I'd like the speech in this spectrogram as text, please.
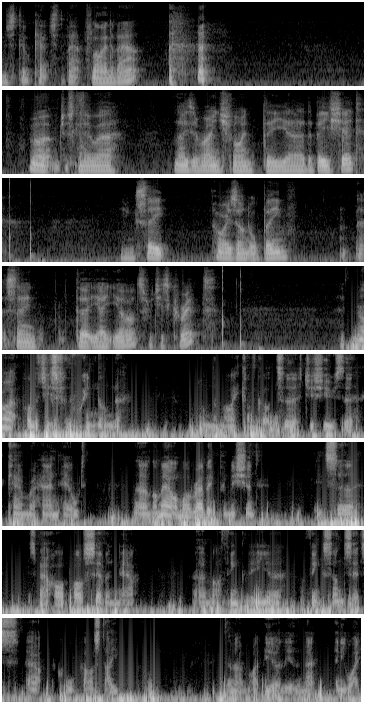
Still catch the bat flying about. right, I'm just going to uh, laser range find the uh, the bee shed. You can see horizontal beam. That's saying 38 yards, which is correct. Right, apologies for the wind on the on the mic. I've got to just use the camera handheld. Um, I'm out on my rabbit permission. It's uh, it's about half past seven now Um, I think the uh, I think sunset's about quarter past eight. I don't know, it might be earlier than that. Anyway,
